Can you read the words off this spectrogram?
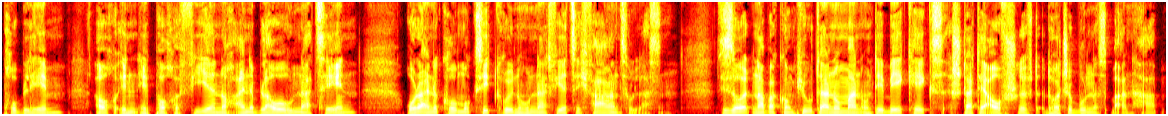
Problem, auch in Epoche 4 noch eine blaue 110 oder eine chromoxidgrüne 140 fahren zu lassen. Sie sollten aber Computernummern und DB-Kicks statt der Aufschrift Deutsche Bundesbahn haben.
